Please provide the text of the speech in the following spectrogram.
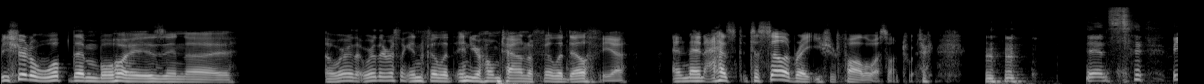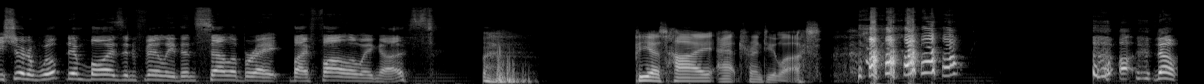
Be sure to whoop them boys in uh, oh, where are they, where are they wrestling in Phila- in your hometown of Philadelphia. And then, as to celebrate, you should follow us on Twitter. Then s- be sure to whoop them boys in Philly. Then celebrate by following us. P.S. Hi at Trenty Locks. Uh, no,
